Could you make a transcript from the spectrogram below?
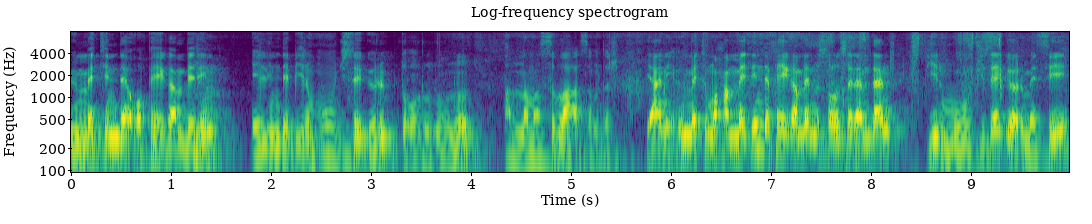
ümmetinde o peygamberin elinde bir mucize görüp doğruluğunu anlaması lazımdır. Yani ümmeti Muhammed'in de peygamberimiz sallallahu aleyhi ve sellem'den bir mucize görmesi,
